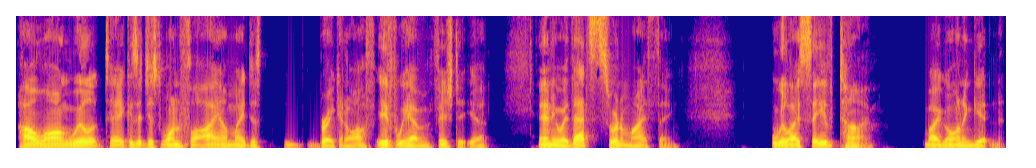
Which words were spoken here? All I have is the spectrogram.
How long will it take? Is it just one fly? I might just break it off if we haven't fished it yet. Anyway, that's sort of my thing. Will I save time by going and getting it?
